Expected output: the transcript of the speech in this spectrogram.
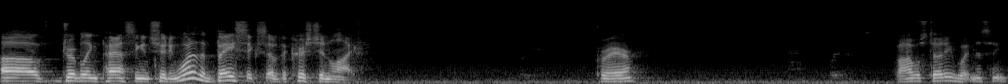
of dribbling, passing, and shooting? What are the basics of the Christian life? Prayer, Bible study, witnessing,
